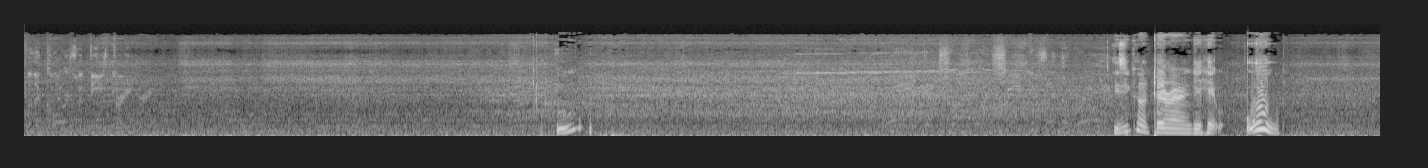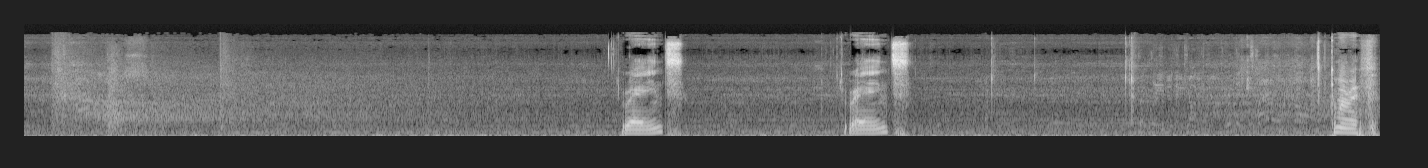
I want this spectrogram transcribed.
for the course with these three. Ooh. Is he gonna turn around and get hit? Ooh. Reigns. rains. Come on, ref.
